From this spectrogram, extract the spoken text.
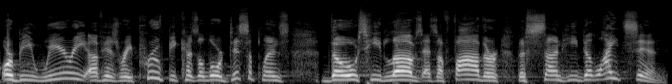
or be weary of his reproof, because the Lord disciplines those he loves as a father, the son he delights in.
